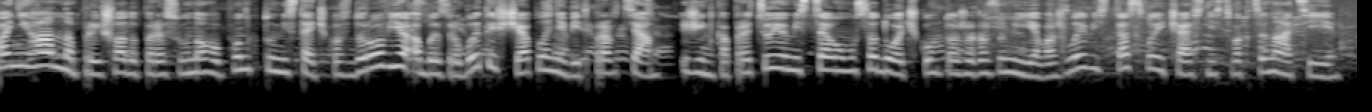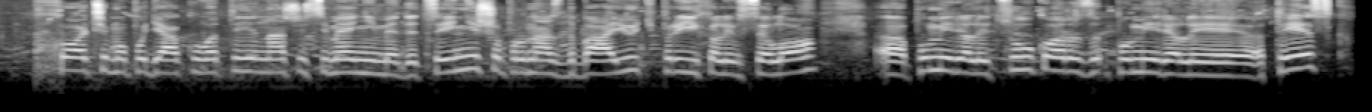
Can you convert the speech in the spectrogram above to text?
Пані Ганна прийшла до пересувного пункту містечко здоров'я, аби зробити щеплення від правця. Жінка працює у місцевому садочку, тож розуміє важливість та своєчасність вакцинації. Хочемо подякувати нашій сімейній медицині, що про нас дбають. Приїхали в село, е, поміряли цукор, поміряли тиск,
